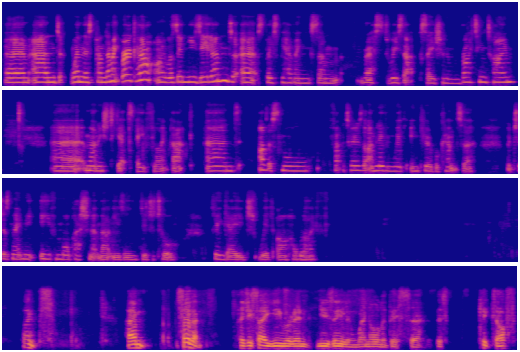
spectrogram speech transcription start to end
Um, and when this pandemic broke out, I was in New Zealand, uh, supposed to be having some rest, relaxation and writing time. Uh, managed to get a flight back and other small factors that I'm living with incurable cancer, which has made me even more passionate about using digital to engage with our whole life. Thanks. Um, so then, as you say, you were in New Zealand when all of this uh, this kicked off,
